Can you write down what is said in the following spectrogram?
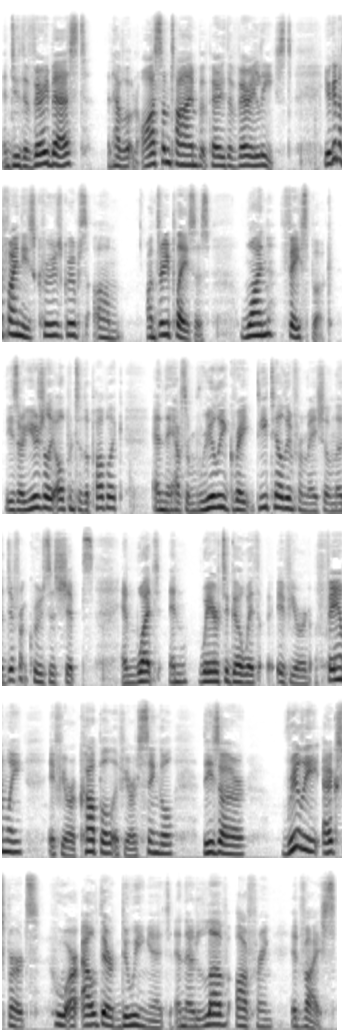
and do the very best and have an awesome time but pay the very least. You're going to find these cruise groups um, on three places. One, Facebook. These are usually open to the public and they have some really great detailed information on the different cruises ships and what and where to go with if you're a family, if you're a couple, if you're a single. These are really experts who are out there doing it and they love offering advice.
